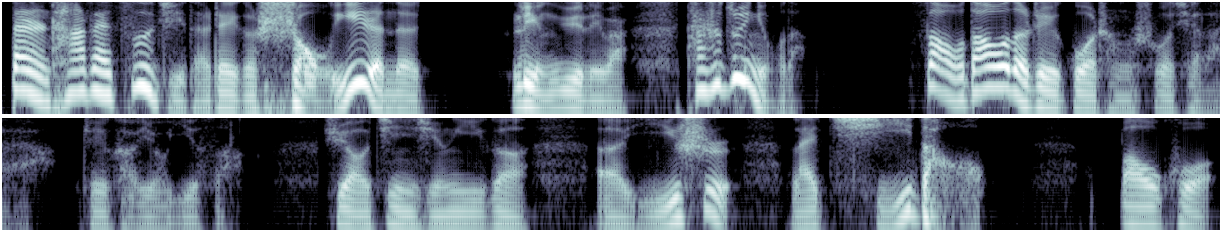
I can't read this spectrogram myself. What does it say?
但是他在自己的这个手艺人的领域里边，他是最牛的。造刀的这个过程说起来啊，这可有意思了，需要进行一个呃仪式来祈祷，包括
